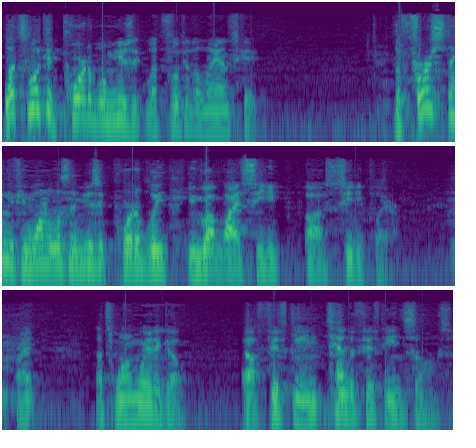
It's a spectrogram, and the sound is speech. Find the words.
let's look at portable music. Let's look at the landscape. The first thing, if you want to listen to music portably, you can go out and buy a CD, uh, CD player, right? That's one way to go. About 15, 10 to 15 songs.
